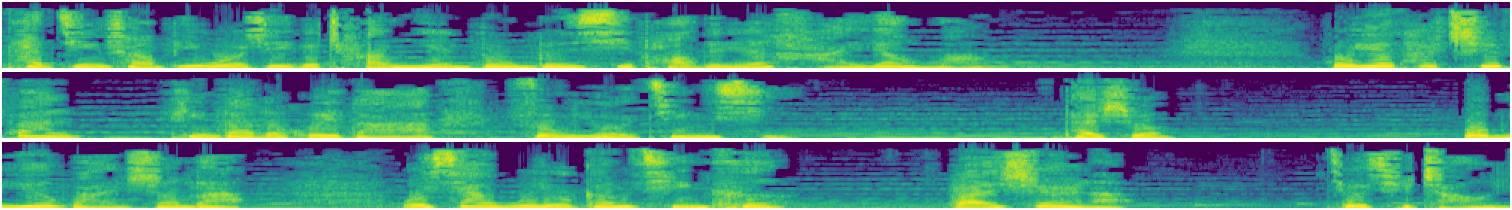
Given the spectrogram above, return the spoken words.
他经常比我这个常年东奔西跑的人还要忙。我约他吃饭，听到的回答总有惊喜。他说：“我们约晚上吧，我下午有钢琴课，完事儿了就去找你。”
